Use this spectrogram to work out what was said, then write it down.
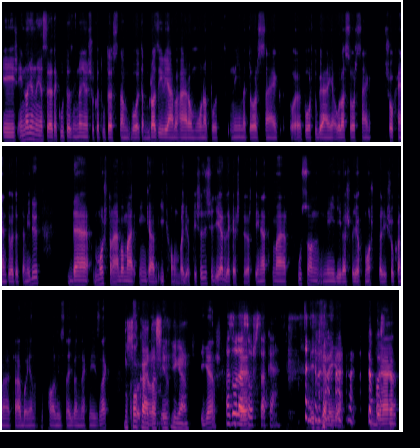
és én nagyon-nagyon szeretek utazni, nagyon sokat utaztam, voltam Brazíliában három hónapot, Németország, Portugália, Olaszország, sok helyen töltöttem időt, de mostanában már inkább itthon vagyok. És ez is egy érdekes történet, mert 24 éves vagyok most, pedig sokan általában ilyen 30-40-nek néznek, A szakát teszi, igen. Igen. Az olaszos szakát. Igen, igen. De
